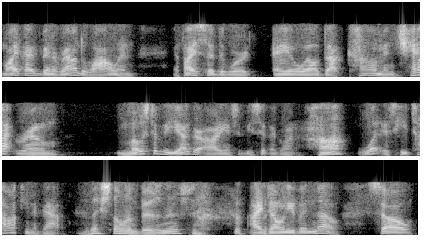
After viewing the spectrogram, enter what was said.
Mike, I've been around a while, and if I said the word AOL.com in chat room, most of the younger audience would be sitting there going, "Huh? What is he talking about?" Are they still in business? I don't even know. So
